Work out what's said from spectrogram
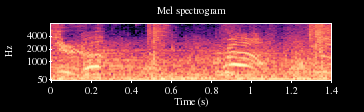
你是他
